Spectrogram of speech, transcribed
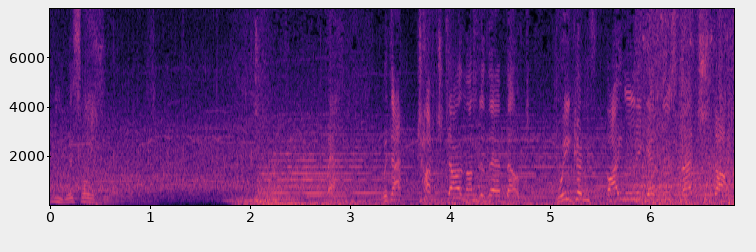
The whistle blows. Well, with that touchdown under their belt, we can finally get this match started.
